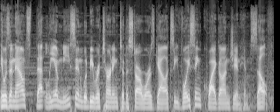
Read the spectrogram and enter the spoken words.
It was announced that Liam Neeson would be returning to the Star Wars galaxy, voicing Qui Gon Jinn himself.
